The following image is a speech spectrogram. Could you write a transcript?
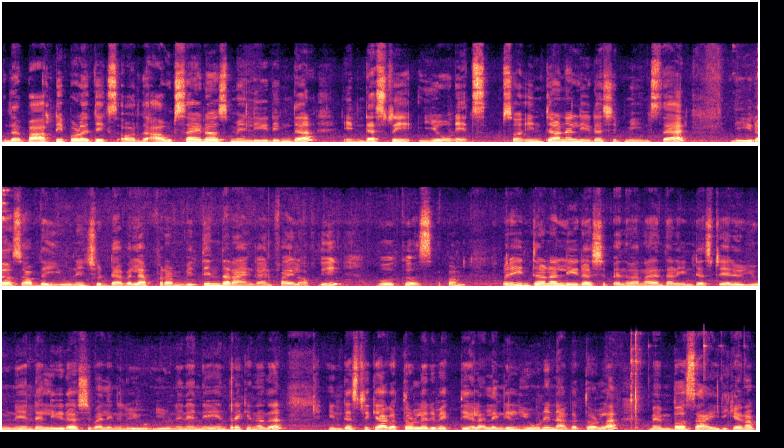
the party politics or the outsiders may leading the industry units so internal leadership means that leaders of the unit should develop from within the rank and file of the workers അപ്പം ഒരു ഇന്റേർണൽ ലീഡർഷിപ്പ് എന്ന് പറഞ്ഞാൽ എന്താണ് ഇൻഡസ്ട്രി ഒരു യൂണിയന്റെ ലീഡർഷിപ്പ് അല്ലെങ്കിൽ യൂണിയനെ നിയന്ത്രിക്കുന്നത് ഇൻഡസ്ട്രിക്ക് അകത്തുള്ള ഒരു വ്യക്തികൾ അല്ലെങ്കിൽ യൂണിയൻ അകത്തുള്ള മെമ്പേഴ്സ് ആയിരിക്കണം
